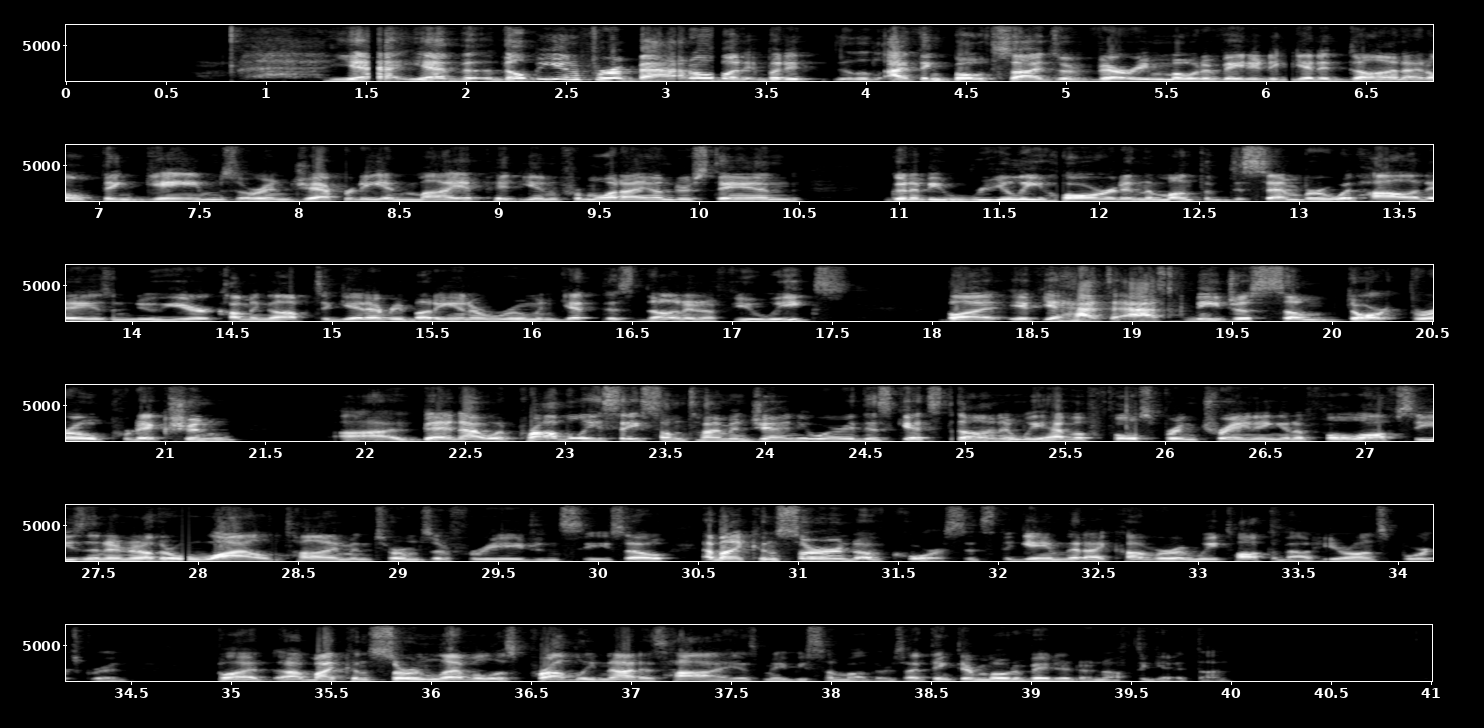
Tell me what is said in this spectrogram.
Yeah, yeah, they'll be in for a battle, but but it, I think both sides are very motivated to get it done. I don't think games are in jeopardy, in my opinion, from what I understand going to be really hard in the month of December with holidays and New Year coming up to get everybody in a room and get this done in a few weeks. But if you had to ask me just some dart throw prediction, uh, Ben, I would probably say sometime in January this gets done and we have a full spring training and a full off season and another wild time in terms of free agency. So, am I concerned? Of course, it's the game that I cover and we talk about here on Sports Grid. But uh, my concern level is probably not as high as maybe some others. I think they're motivated enough to get it done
